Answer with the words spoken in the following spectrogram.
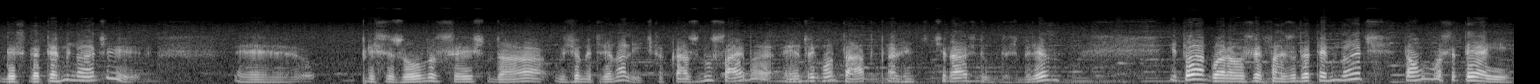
desse determinante, é, precisou você estudar geometria analítica. Caso não saiba, entre em contato para a gente tirar as dúvidas, beleza? Então agora você faz o determinante, então você tem aí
